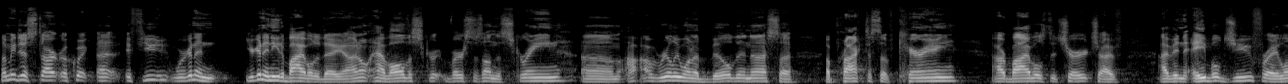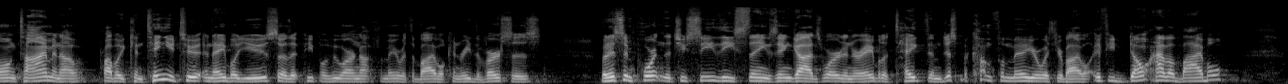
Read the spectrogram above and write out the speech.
Let me just start real quick. Uh, if you, we're gonna, you're gonna need a Bible today. I don't have all the verses on the screen. Um, I, I, really want to build in us a, a, practice of carrying our Bibles to church. I've, I've enabled you for a long time, and I'll probably continue to enable you so that people who are not familiar with the Bible can read the verses. But it's important that you see these things in God's Word and are able to take them. Just become familiar with your Bible. If you don't have a Bible,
